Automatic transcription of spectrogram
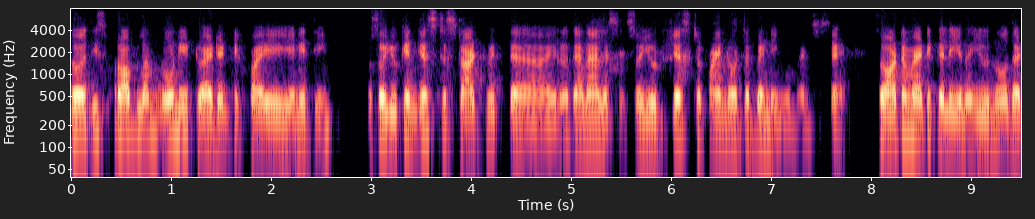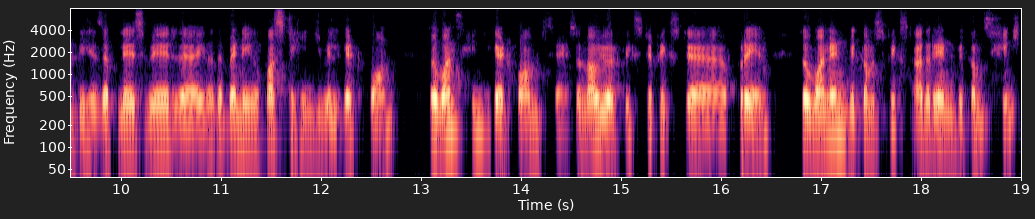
So this problem, no need to identify anything. So you can just start with uh, you know the analysis. So you just find out the bending moments, say. So automatically, you know, you know that this is a place where uh, you know the bending first hinge will get formed so once hinge get formed, say, so now your fixed to fixed uh, frame. So one end becomes fixed, other end becomes hinged.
